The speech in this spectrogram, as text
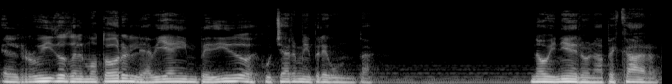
el ruido del motor le había impedido escuchar mi pregunta. No vinieron a pescar,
